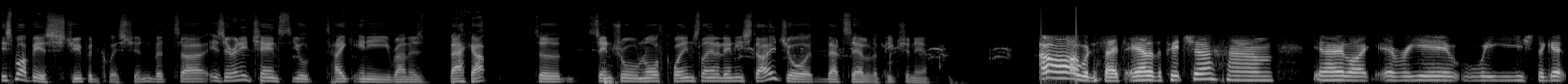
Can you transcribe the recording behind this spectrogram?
This might be a stupid question, but uh, is there any chance you'll take any runners back up to central North Queensland at any stage, or that's out of the picture now? Oh, I wouldn't say it's out of the picture. Um, you know, like every year we used to get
